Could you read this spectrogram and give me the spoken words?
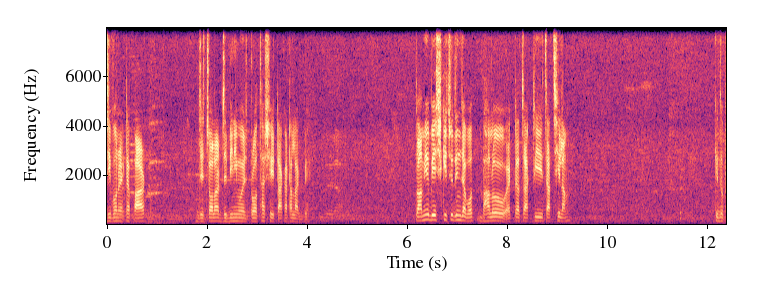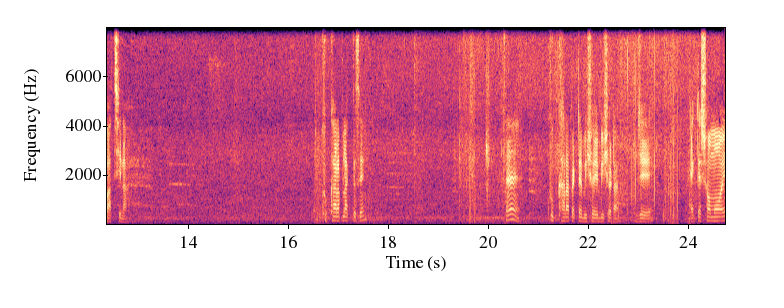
জীবনের একটা পার্ট যে চলার যে বিনিময়ের প্রথা, সেই টাকাটা লাগবে। তো আমিও বেশ কিছুদিন যাবৎ ভালো একটা চাকরি চাচ্ছিলাম, কিন্তু পাচ্ছি না। খুব খারাপ লাগতেছে। হ্যাঁ খুব খারাপ একটা বিষয়, এই বিষয়টা যে একটা সময়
